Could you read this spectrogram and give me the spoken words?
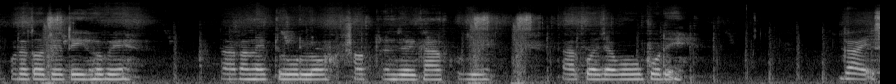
উপরে তো যেতেই হবে। তারা একটু উঠল শর্ট রেঞ্জের গান খুঁজে, তারপরে যাব উপরে। গাইস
